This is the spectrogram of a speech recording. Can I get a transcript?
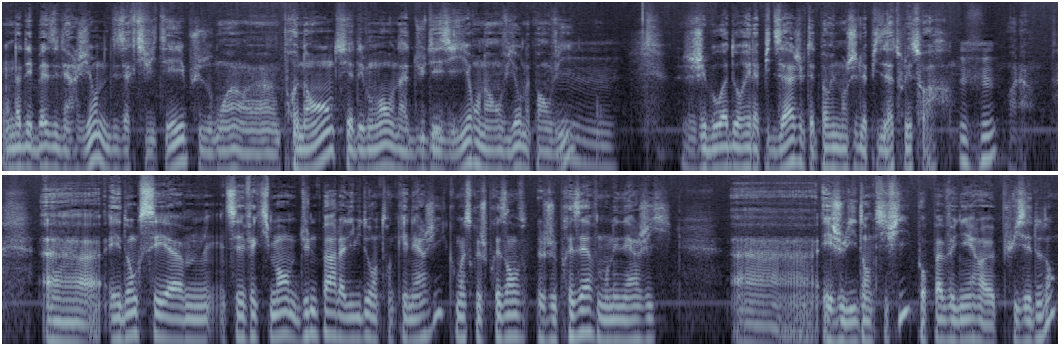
on a des baisses d'énergie, on a des activités plus ou moins euh, prenantes. Il y a des moments où on a du désir, on a envie, on n'a pas envie. Hmm. J'ai beau adorer la pizza, j'ai peut-être pas envie de manger de la pizza tous les soirs. Mhm. Voilà. Euh, et donc c'est euh, effectivement d'une part la libido en tant qu'énergie. Comment est-ce que je, présente, je préserve mon énergie euh, et je l'identifie pour pas venir euh, puiser dedans.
